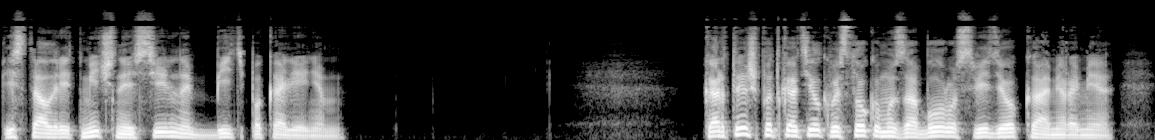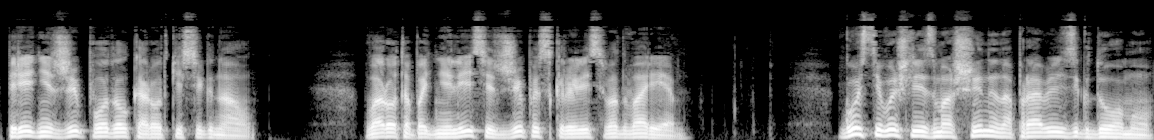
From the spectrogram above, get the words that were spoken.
и стал ритмично и сильно бить по коленям. Кортеж подкатил к высокому забору с видеокамерами. Передний джип подал короткий сигнал. Ворота поднялись, и джипы скрылись во дворе. Гости вышли из машины, направились к дому.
